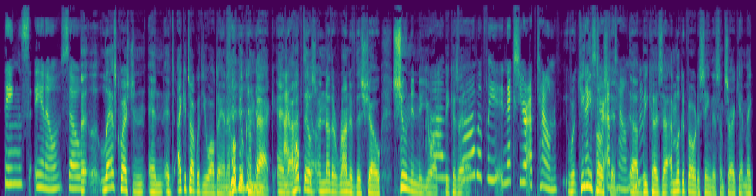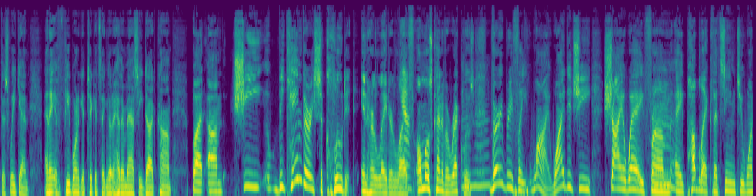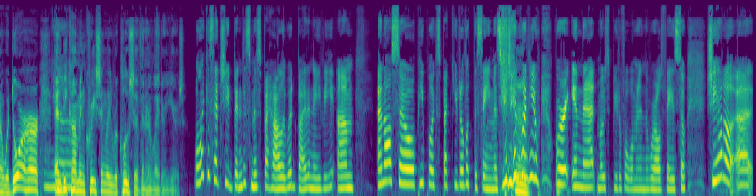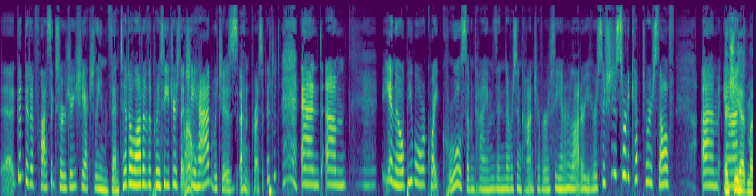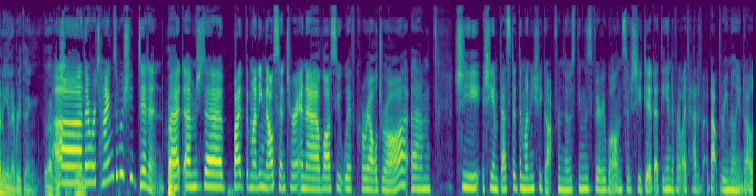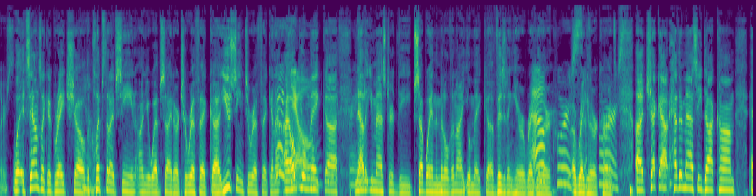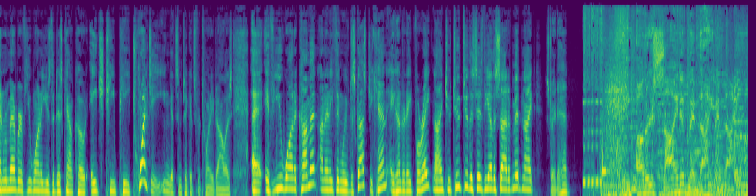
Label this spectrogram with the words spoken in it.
things, you know. So Uh, last question, and it's, I could talk with you all day, and I hope you'll come back. And I love hope there's to. another run of this show soon in New York Um, because I, probably next year uptown. Keep Next me posted uh, Mhm. because uh, I'm looking forward to seeing this. I'm sorry I can't make this weekend. And if people want to get tickets, they can go to heathermassie.com. But um, she became very secluded in her later life, almost kind of a recluse. Mm-hmm. Very briefly, why? Why did she shy away from Mm. a public that seemed to want to adore her and become increasingly reclusive in her later years? Well, like I said, she'd been dismissed by Hollywood, by the Navy. Um, and also, people expect you to look the same as you did when you were in that most beautiful woman in the world phase. So she had a, a, a good bit of plastic surgery. She actually invented a lot of the procedures that she had, which is unprecedented. And, um, you know, people were quite cruel sometimes, and there was some controversy in her latter years. So she just sort of kept to herself. Um, And, she had money and everything. Uh, And- there were times where she didn't, but um, she's, uh, but the Money Mail Center and a lawsuit with Corel Draw. Um, she she invested the money she got from those things very well, and so she did. At the end of her life, had about three million dollars. Well, it sounds like a great show. The clips that I've seen on your website are terrific. Uh, you seem terrific, and I, I hope you. you'll make uh, now that you mastered the subway in the middle of the night, you'll make uh, visiting here a regular, course, a regular of occurrence. course. Uh, check out heathermassie.com, and remember, if you want to use the discount code HTP20, you can get some tickets for twenty dollars. Uh, if you want to comment on anything we've discussed, you can 800-848-9222. This is the other side of midnight. Straight ahead. The Other Side of Midnight. Midnight.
